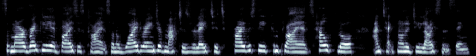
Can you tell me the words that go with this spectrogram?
Samara regularly advises clients on a wide range of matters related to privacy, compliance, health law, and technology licensing.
